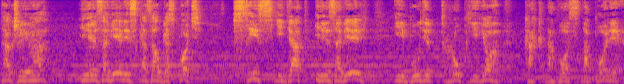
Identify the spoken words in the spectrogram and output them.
Так же я Иезавели, сказал Господь, псы съедят Иезавель, и будет труп ее, как навоз на поле.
